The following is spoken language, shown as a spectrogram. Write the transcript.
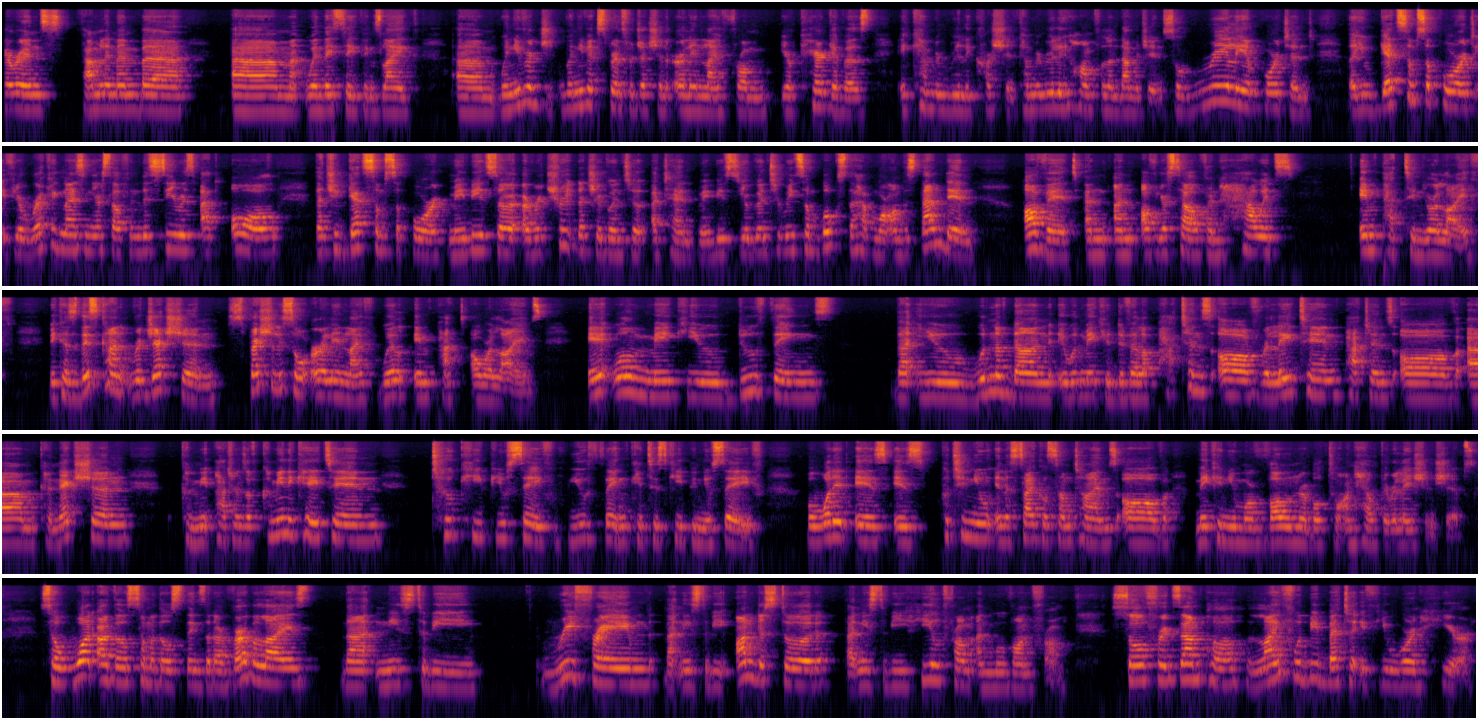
parents, family member, um, when they say things like, um, when you've when you've experienced rejection early in life from your caregivers, it can be really crushing, can be really harmful and damaging. So really important that you get some support if you're recognizing yourself in this series at all that you get some support. Maybe it's a, a retreat that you're going to attend. Maybe you're going to read some books to have more understanding of it and, and of yourself and how it's impacting your life. Because this kind of rejection, especially so early in life, will impact our lives. It will make you do things that you wouldn't have done. It would make you develop patterns of relating, patterns of um, connection, commu- patterns of communicating to keep you safe. You think it is keeping you safe, but what it is is putting you in a cycle sometimes of making you more vulnerable to unhealthy relationships. So, what are those some of those things that are verbalized that needs to be reframed, that needs to be understood, that needs to be healed from and move on from? So, for example, life would be better if you weren't here.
